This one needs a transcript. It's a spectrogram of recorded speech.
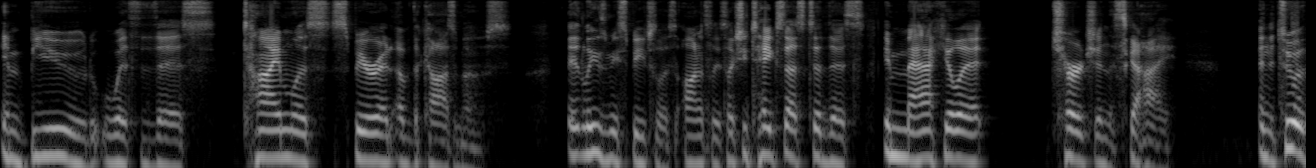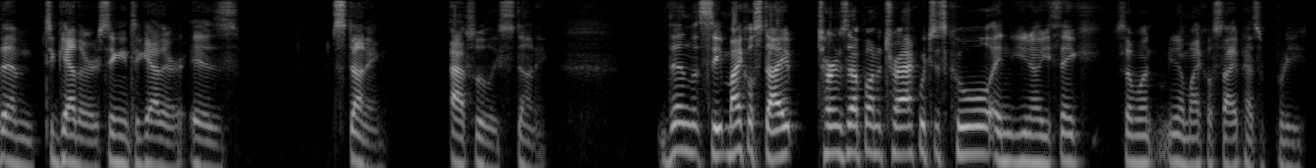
imbued with this timeless spirit of the cosmos. It leaves me speechless, honestly. It's like she takes us to this immaculate church in the sky and the two of them together singing together is stunning, absolutely stunning. Then let's see, Michael Stipe turns up on a track, which is cool, and you know you think someone, you know, Michael Stipe has a pretty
